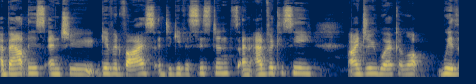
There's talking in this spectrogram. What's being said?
about this and to give advice and to give assistance and advocacy. I do work a lot with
